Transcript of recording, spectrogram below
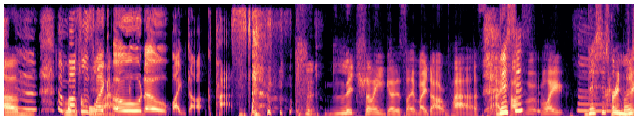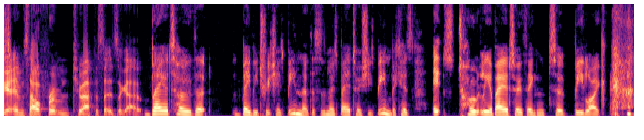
Um and love a like, oh no, my dark past. literally goes like my dark past. This I is- can't, like this is the cringing most at himself from two episodes ago. Beato that Baby Triche's been though. This is the most Beato she's been because it's totally a Beato thing to be like,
